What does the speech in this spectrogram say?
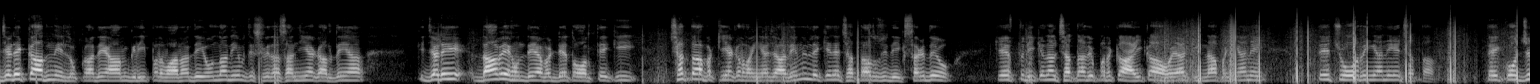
ਜਿਹੜੇ ਘਰ ਨੇ ਲੋਕਾਂ ਦੇ, ਆਮ ਗਰੀਬ ਪਰਿਵਾਰਾਂ ਦੇ, ਉਹਨਾਂ ਦੀਆਂ ਵੀ ਤਸਵੀਰਾਂ ਸਾਂਝੀਆਂ ਕਰਦੇ ਆ ਕਿ ਜਿਹੜੇ ਦਾਅਵੇ ਹੁੰਦੇ ਆ ਵੱਡੇ ਤੌਰ ਤੇ ਕਿ ਛੱਤਾਂ ਪੱਕੀਆਂ ਕਰਵਾਈਆਂ ਜਾ ਰਹੀਆਂ ਨੇ, ਲੇਕਿਨ ਇਹ ਛੱਤਾਂ ਤੁਸੀਂ ਦੇਖ ਸਕਦੇ ਹੋ ਕਿ ਇਸ ਤਰੀਕੇ ਨਾਲ ਛੱਤਾਂ ਦੇ ਉੱਪਰ ਘਾਹ ਹੀ ਘਾਹ ਹੋਇਆ ਟੀਨਾਂ ਪਈਆਂ ਨੇ ਤੇ ਚੋਰ ਰਹੀਆਂ ਨੇ ਇਹ ਛੱਤਾਂ। ਤੇ ਕੁਝ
